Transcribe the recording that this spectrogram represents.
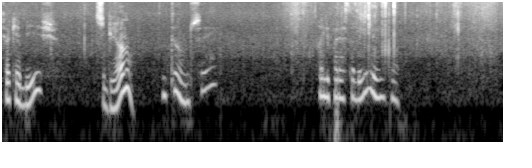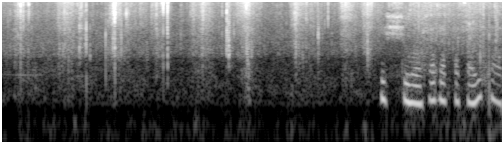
Será que é bicho? Subiando? Então, não sei. Ali parece estar bem limpo, ó. Ixi, mano, será que dá pra aí, cara?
